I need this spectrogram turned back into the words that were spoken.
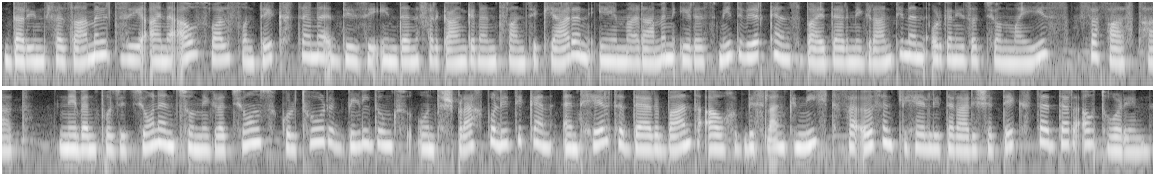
Darin versammelt sie eine Auswahl von Texten, die sie in den vergangenen 20 Jahren im Rahmen ihres Mitwirkens bei der Migrantinnenorganisation Mais verfasst hat. Neben Positionen zu Migrations-, Kultur-, Bildungs- und Sprachpolitiken enthält der Band auch bislang nicht veröffentlichte literarische Texte der Autorin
